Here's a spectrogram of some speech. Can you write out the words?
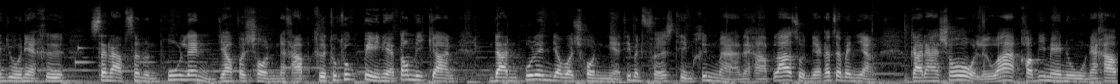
นยูเนี่ยคือสนับสนุนผู้เล่นเยาวชนนะครับคือทุกๆ ปีเนี่ยต้องมีการดันผู้เล่นเยาวชนเนี่ยที่เป็น first team ขึ้นมานะครับล่าสุดเนี่ยก็จะเป็นอย่างกาดาโชหรือว่าคอบี้เมนูนะครับ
